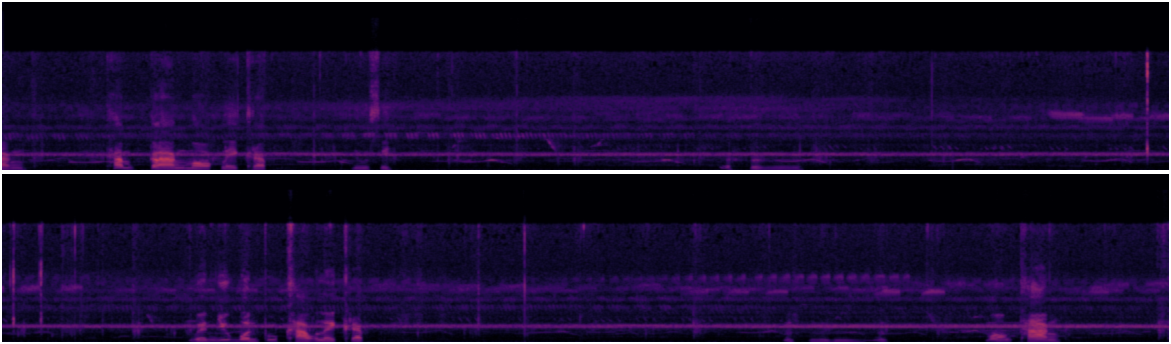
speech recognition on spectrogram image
างท่ามกลางหมอกเลยครับ ดูสิ เหมือนอยู่บนภูเขาเลยครับมองทาง แท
